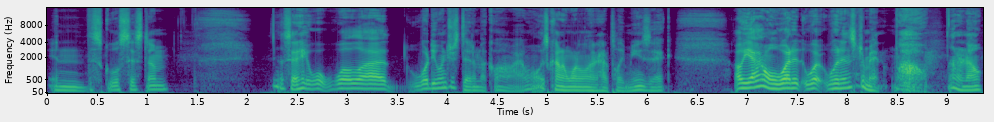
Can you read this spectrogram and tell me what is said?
in the school system they said, "Hey, well, well uh, what are you interested?" in? I'm like, "Oh, I always kind of want to learn how to play music." Oh yeah, well, what what what instrument? Oh, I don't know,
